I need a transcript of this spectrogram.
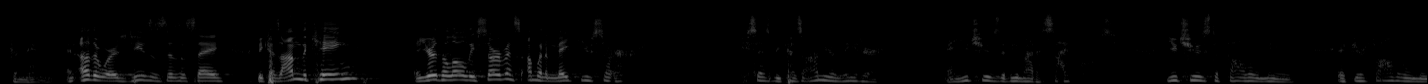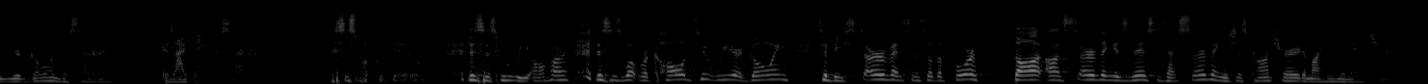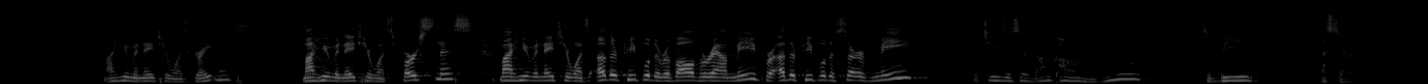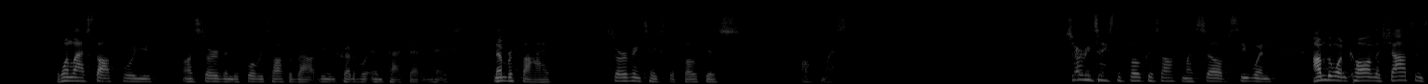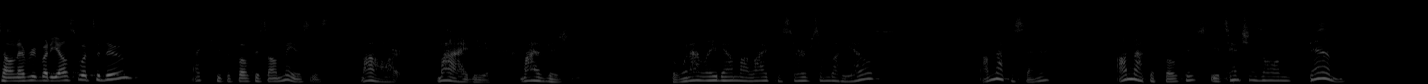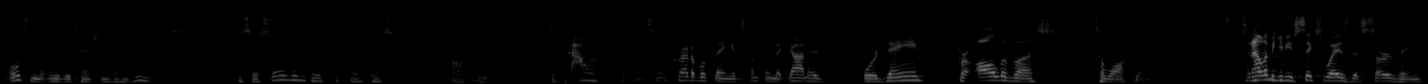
for many. In other words, Jesus doesn't say, because I'm the king and you're the lowly servants, I'm going to make you serve. He says, because I'm your leader and you choose to be my disciples, you choose to follow me. If you're following me, you're going to serve because I came to serve. This is what we do. This is who we are. This is what we're called to. We are going to be servants. And so the fourth thought on serving is this is that serving is just contrary to my human nature. My human nature wants greatness. My human nature wants firstness. My human nature wants other people to revolve around me, for other people to serve me. But Jesus says, I'm calling you to be a servant. One last thought for you on serving before we talk about the incredible impact that it makes. Number five, serving takes the focus off myself. Serving takes the focus off myself. See, when I'm the one calling the shots and telling everybody else what to do, I can keep the focus on me. This is my heart, my idea, my vision. But when I lay down my life to serve somebody else, I'm not the center. I'm not the focus. The attention's on them. Ultimately, the attention's on Jesus. And so serving takes the focus off of me. It's a powerful thing. It's an incredible thing. It's something that God has ordained for all of us to walk in. So now let me give you six ways that serving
